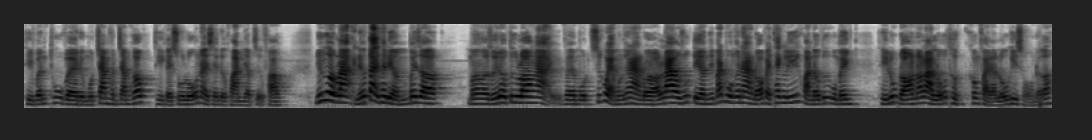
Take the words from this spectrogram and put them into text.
thì vẫn thu về được 100% gốc thì cái số lỗ này sẽ được hoàn nhập dự phòng. Nhưng ngược lại nếu tại thời điểm bây giờ mà giới đầu tư lo ngại về một sức khỏe một ngân hàng đó lao rút tiền thì bắt buộc ngân hàng đó phải thanh lý khoản đầu tư của mình thì lúc đó nó là lỗ thực không phải là lỗ ghi sổ nữa.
